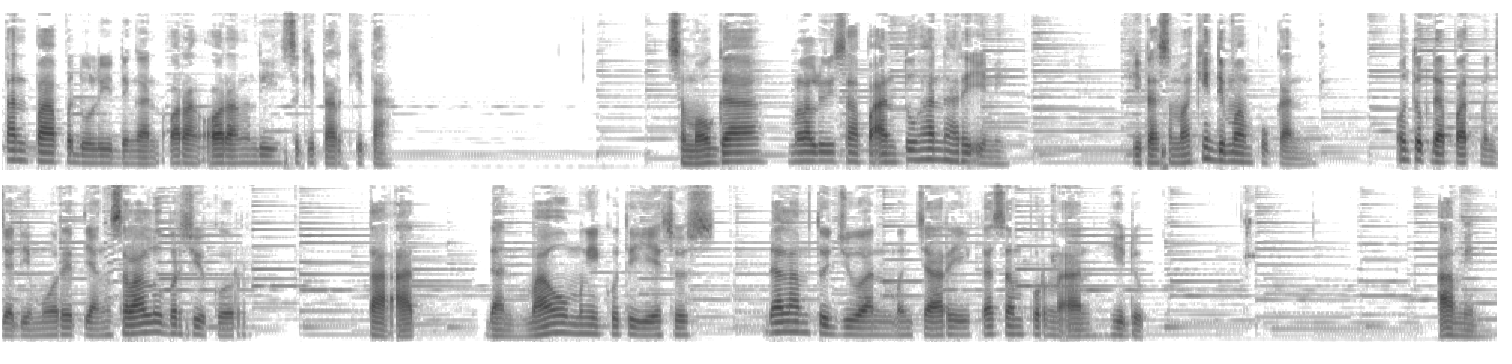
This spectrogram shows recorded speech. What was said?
tanpa peduli dengan orang-orang di sekitar kita. Semoga melalui sapaan Tuhan hari ini, kita semakin dimampukan untuk dapat menjadi murid yang selalu bersyukur, taat, dan mau mengikuti Yesus dalam tujuan mencari kesempurnaan hidup. Amin.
